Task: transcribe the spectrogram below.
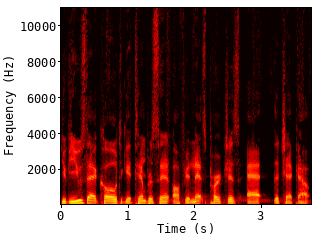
You can use that code to get 10% off your next purchase at the checkout.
